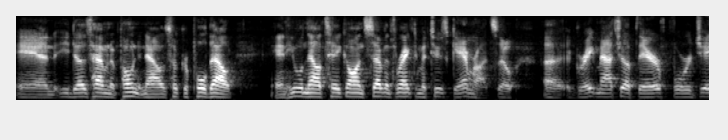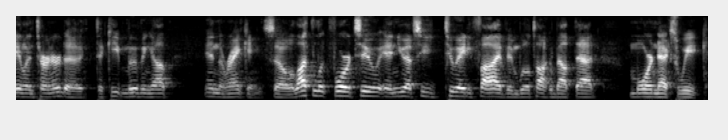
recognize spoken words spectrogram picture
And he does have an opponent now as Hooker pulled out. And he will now take on seventh ranked Mateusz Gamrot. So uh, a great matchup there for Jalen Turner to, to keep moving up in the rankings. So a lot to look forward to in UFC 285, and we'll talk about that more next week.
